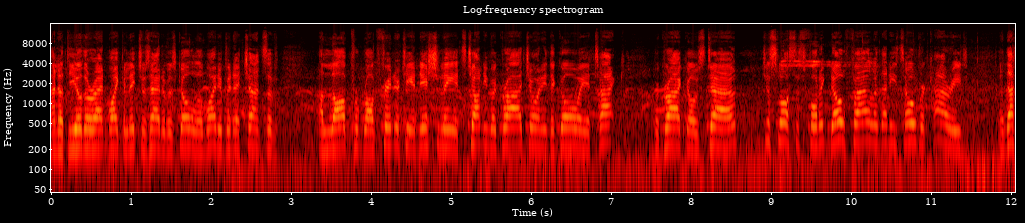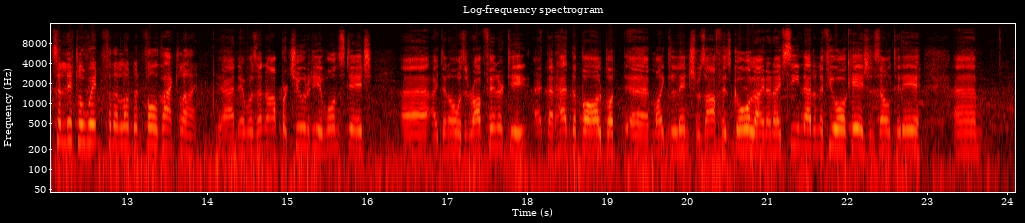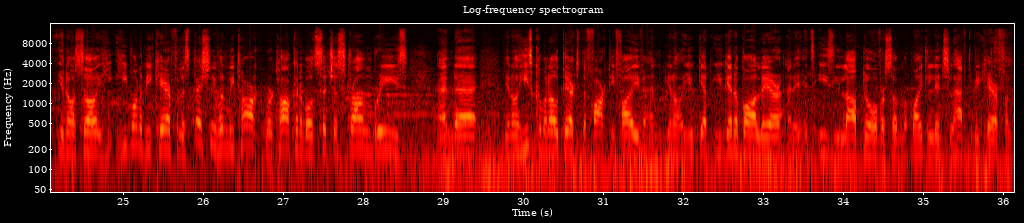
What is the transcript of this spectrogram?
And at the other end, Michael Lynch was out of his goal. There might have been a chance of a lob from Rob Finnerty initially. It's Johnny McGrath joining the Galway attack. McGrath goes down, just lost his footing, no foul, and then he's over carried. And that's a little win for the London full back line. Yeah, and there was an opportunity at one stage. Uh, I don't know, was it Rob Finnerty uh, that had the ball, but uh, Michael Lynch was off his goal line, and I've seen that on a few occasions now today. Um, you know, so he, would want to be careful, especially when we talk. We're talking about such a strong breeze, and uh, you know he's coming out there to the 45, and you know you get you get a ball there, and it's easy lobbed over. So Michael Lynch will have to be careful.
